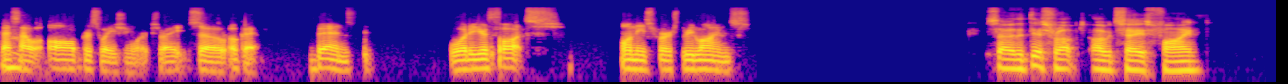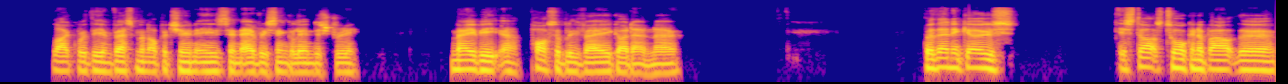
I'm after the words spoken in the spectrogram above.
That's Mhm. how all persuasion works, right? So, okay. Ben, what are your thoughts on these first three lines? So the disrupt, I would say, is fine. Like with the investment opportunities in every single industry, maybe uh, possibly vague. I don't know. But then it goes. It starts talking about the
